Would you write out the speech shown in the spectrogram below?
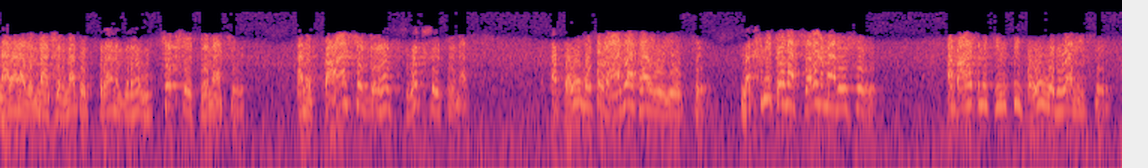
નારાયણના જન્માક્ષરમાં તો ત્રણ ગ્રહ ઉચ્ચ ક્ષેત્રના છે અને પાંચ ગ્રહ સ્વક્ષેત્રના છે. આ બહુ મોટો રાજા થાય યોગ છે. લક્ષ્મી તો એના ચરણમાં રહેશે. આ બાળકની કીર્તિ બહુ વધવાની છે.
